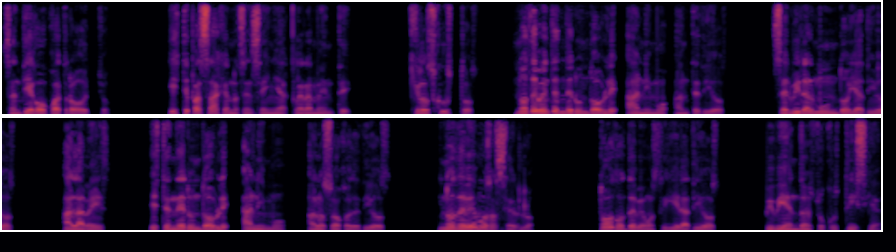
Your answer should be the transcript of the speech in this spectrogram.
Santiago 4.8. Este pasaje nos enseña claramente que los justos no deben tener un doble ánimo ante Dios. Servir al mundo y a Dios a la vez es tener un doble ánimo a los ojos de Dios, y no debemos hacerlo todos debemos seguir a Dios viviendo en su justicia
